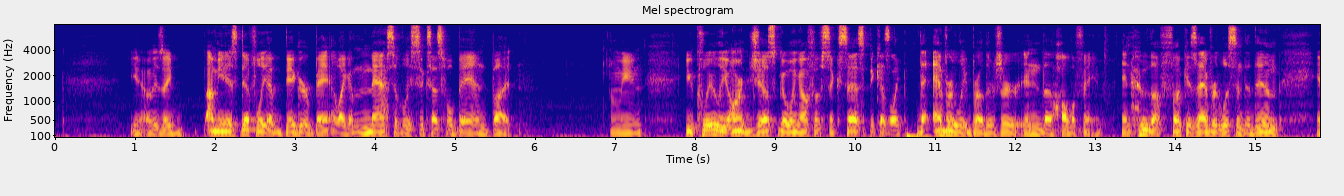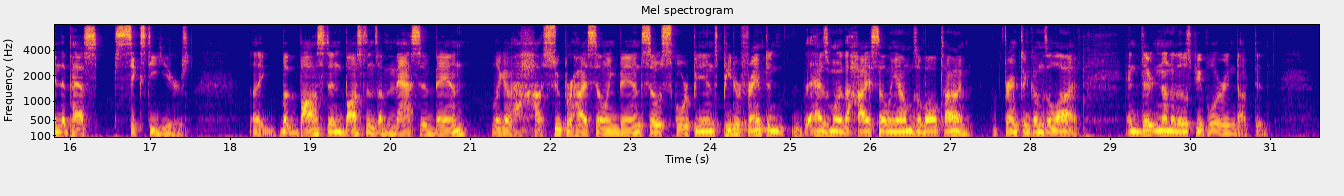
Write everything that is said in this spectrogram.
you know, is a. I mean, it's definitely a bigger band, like a massively successful band, but I mean, you clearly aren't just going off of success because like the Everly brothers are in the Hall of Fame. And who the fuck has ever listened to them in the past 60 years? Like, but Boston, Boston's a massive band, like a super high selling band. So Scorpions. Peter Frampton has one of the high selling albums of all time. Frampton comes alive, and none of those people are inducted.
